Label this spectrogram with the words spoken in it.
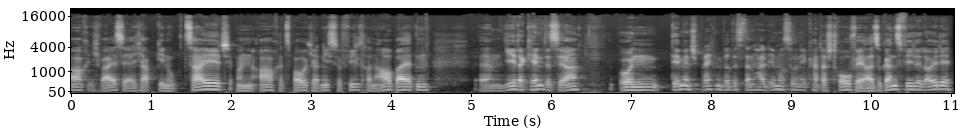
ach, ich weiß ja, ich habe genug Zeit und ach, jetzt brauche ich ja nicht so viel dran arbeiten. Ähm, jeder kennt es ja. Und dementsprechend wird es dann halt immer so eine Katastrophe. Also ganz viele Leute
